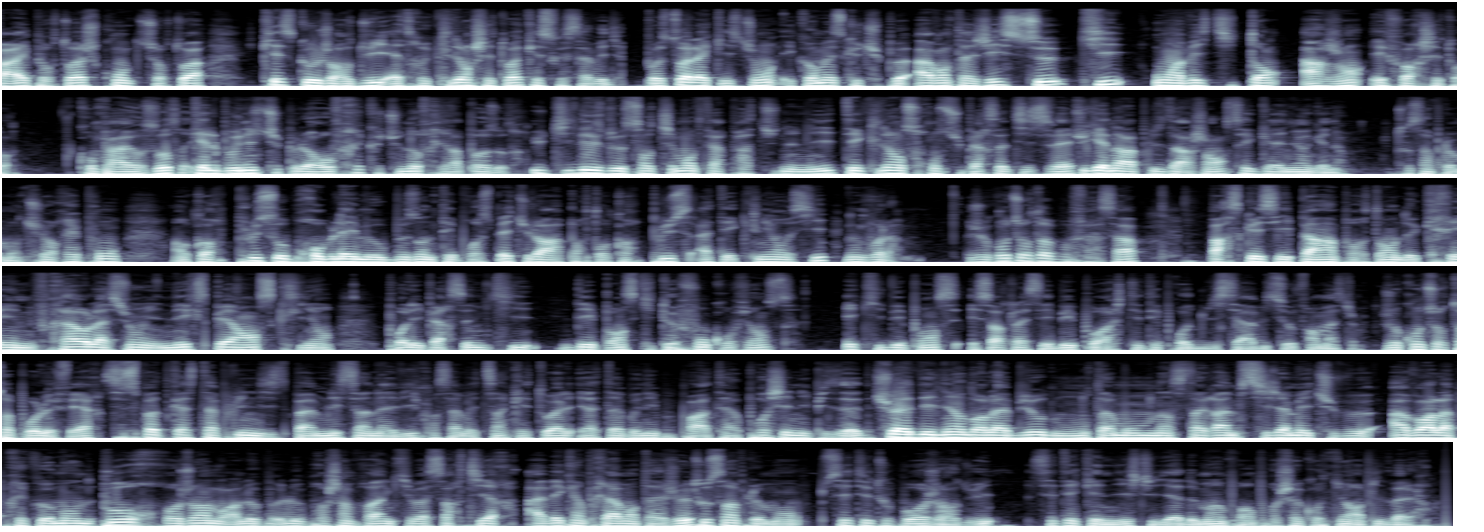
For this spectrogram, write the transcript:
Pareil pour toi, je compte sur toi. Qu'est-ce qu'aujourd'hui être client chez toi, qu'est-ce que ça veut dire? Pose-toi la question et comment est-ce que tu peux avantager ceux qui ont investi temps, argent, effort chez toi? Comparé aux autres, quel bonus tu peux leur offrir que tu n'offriras pas aux autres? Utilise le sentiment de faire partie d'une élite, tes clients seront super satisfaits, tu gagneras plus d'argent, c'est gagnant-gagnant. Tout simplement, tu réponds encore plus aux problèmes et aux besoins de tes prospects, tu leur apportes encore plus à tes clients aussi. Donc voilà, Je compte sur toi pour faire ça parce que c'est hyper important de créer une vraie relation, une expérience client pour les personnes qui dépensent, qui te font confiance et qui dépensent et sortent la CB pour acheter tes produits, services ou formations. Je compte sur toi pour le faire. Si ce podcast t'a plu, n'hésite pas à me laisser un avis, pense à mettre 5 étoiles et à t'abonner pour pas rater un prochain épisode. Tu as des liens dans la bio, notamment mon Instagram, si jamais tu veux avoir la précommande pour rejoindre le, prochain programme qui va sortir avec un prix avantageux. Tout simplement, c'était tout pour aujourd'hui. C'était Kenny, je te dis à demain pour un prochain contenu rempli de valeur.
